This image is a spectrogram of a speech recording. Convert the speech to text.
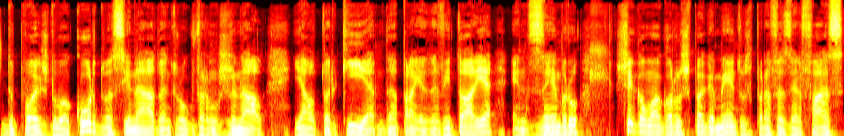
Depois do acordo assinado entre o Governo Regional e a autarquia da Praia da Vitória, em dezembro, chegam agora os pagamentos para fazer face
